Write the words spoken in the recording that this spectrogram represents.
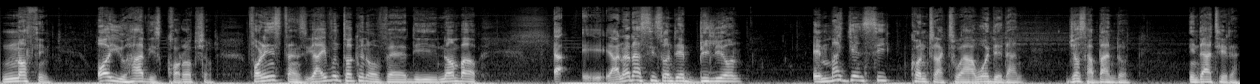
Nothing. All you have is corruption. For instance, you are even talking of uh, the number of uh, another 600 billion emergency contracts were awarded and just abandoned in that area.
